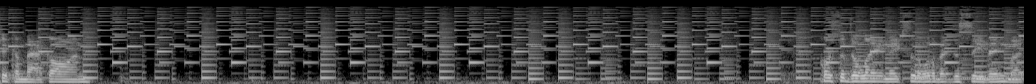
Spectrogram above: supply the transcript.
kick them back on. Of course, the delay makes it a little bit deceiving, but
